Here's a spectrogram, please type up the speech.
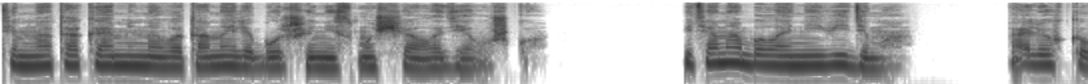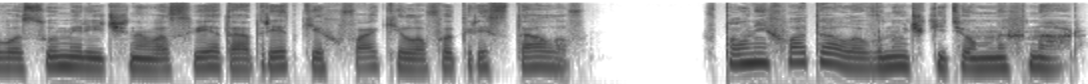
Темнота каменного тоннеля больше не смущала девушку. Ведь она была невидима, а легкого сумеречного света от редких факелов и кристаллов вполне хватало внучки темных нар.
